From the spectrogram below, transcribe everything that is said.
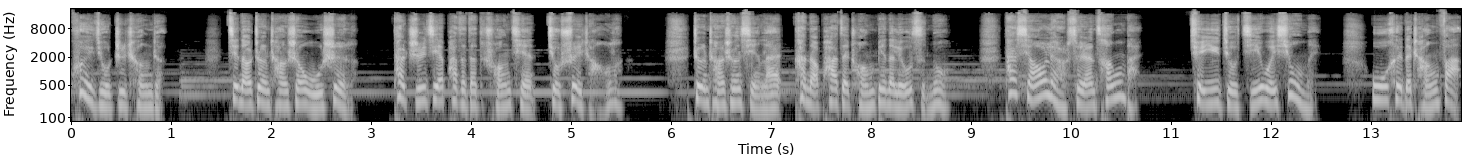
愧疚支撑着。见到郑长生无事了，他直接趴在他的床前就睡着了。郑长生醒来，看到趴在床边的刘子诺。她小脸虽然苍白，却依旧极为秀美，乌黑的长发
